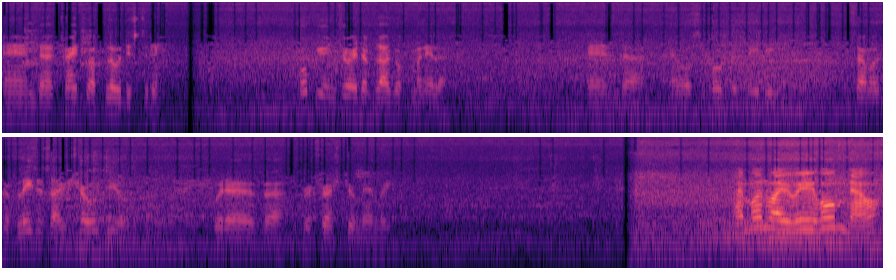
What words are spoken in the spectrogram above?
and uh, try to upload this today. Hope you enjoyed the vlog of Manila and uh, I also hope that maybe some of the places I showed you would have uh, refreshed your memory. I'm on my way home now.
